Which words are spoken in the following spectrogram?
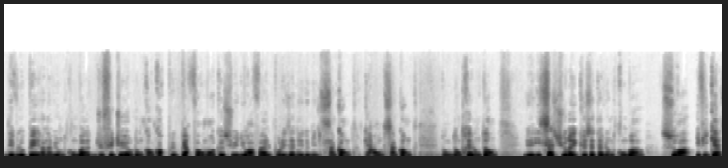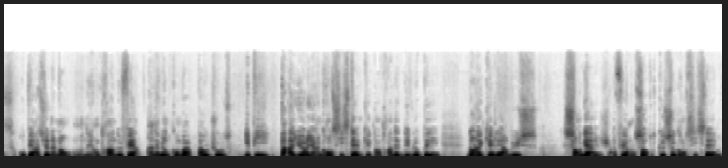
développer un avion de combat du futur, donc encore plus performant que celui du Rafale pour les années 2050, 40-50, donc dans très longtemps, et, s'assurer que cet avion de combat sera efficace opérationnellement. On est en train de faire un avion de combat, pas autre chose. Et puis, par ailleurs, il y a un grand système qui est en train d'être développé, dans lequel Airbus s'engage à faire en sorte que ce grand système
